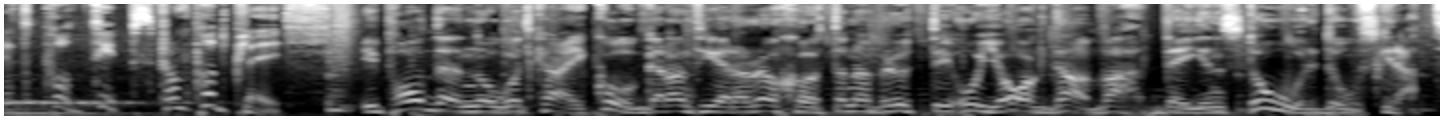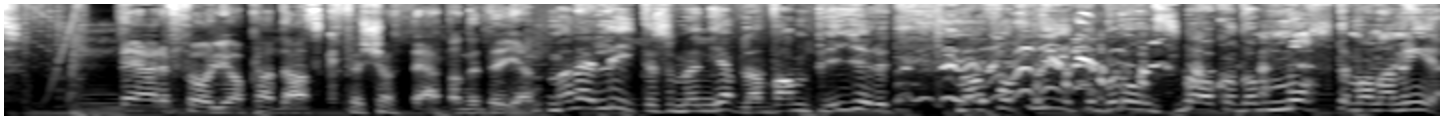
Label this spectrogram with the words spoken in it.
Ett poddtips från Podplay. I podden Något Kaiko garanterar östgötarna Brutti och jag, Davva, dig en stor dos skratt. Där följer jag pladask för köttätandet igen. Man är lite som en jävla vampyr. Man har fått lite blodsmak och då måste man ha mer.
